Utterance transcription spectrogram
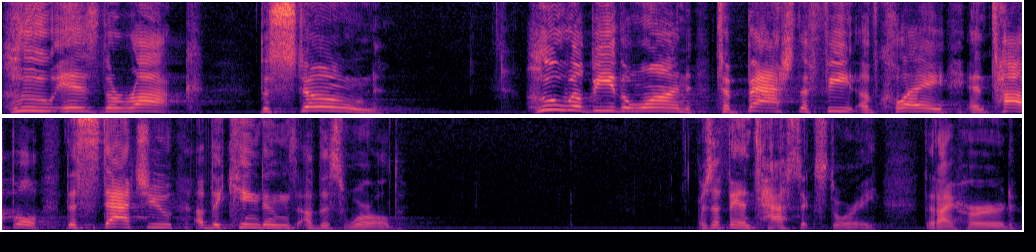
Who is the rock, the stone? Who will be the one to bash the feet of clay and topple the statue of the kingdoms of this world? There's a fantastic story that I heard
